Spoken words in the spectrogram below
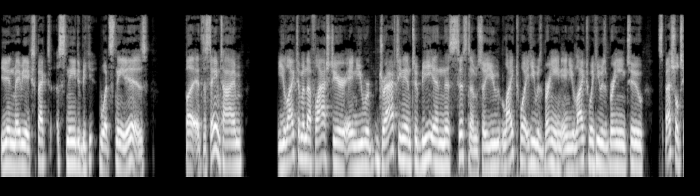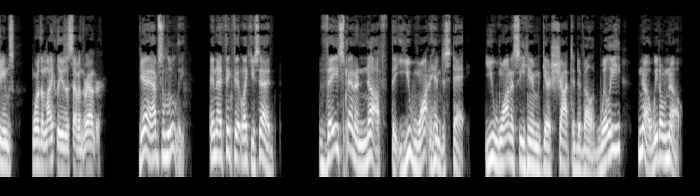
you didn't maybe expect Sneed to be what Sneed is. But at the same time, you liked him enough last year, and you were drafting him to be in this system. So you liked what he was bringing, and you liked what he was bringing to special teams more than likely as a seventh rounder. Yeah, absolutely. And I think that, like you said, they spent enough that you want him to stay. You want to see him get a shot to develop. Will he? No, we don't know.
